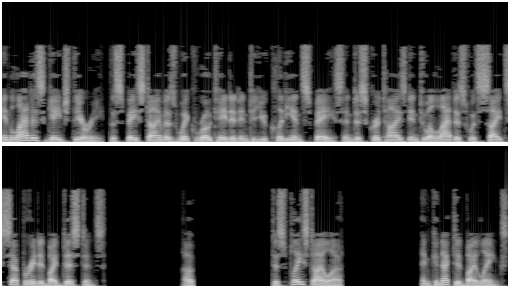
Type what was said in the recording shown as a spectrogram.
In lattice gauge theory, the spacetime is Wick rotated into Euclidean space and discretized into a lattice with sites separated by distance a a and connected by links.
